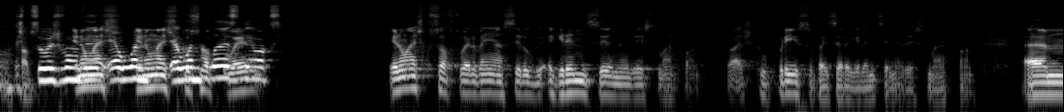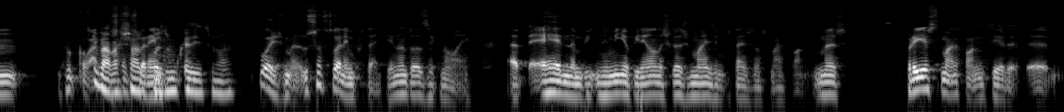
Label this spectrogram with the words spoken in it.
As pessoas vão ver, acho- é o eu não One- acho é que o OnePlus, software- tem Oxy. eu não acho que o software venha a ser a grande cena deste smartphone. Eu acho que o preço vai ser a grande cena deste smartphone. Um, porque, claro, e vai baixar depois é um bocadito, não é? Pois, mas o software é importante, eu não estou a dizer que não é. Ah, é, na, na minha opinião, uma das coisas mais importantes no smartphone. Mas para este smartphone ter uh,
